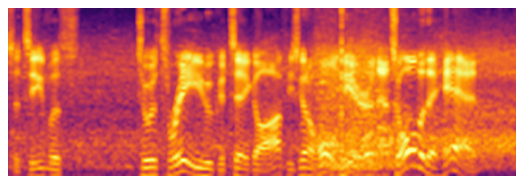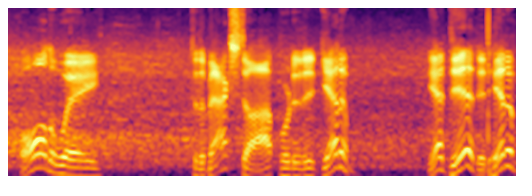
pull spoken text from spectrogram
It's a team with two or three who could take off. He's going to hold here, and that's over the head, all the way to the backstop. Where did it get him? Yeah, it did. It hit him.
